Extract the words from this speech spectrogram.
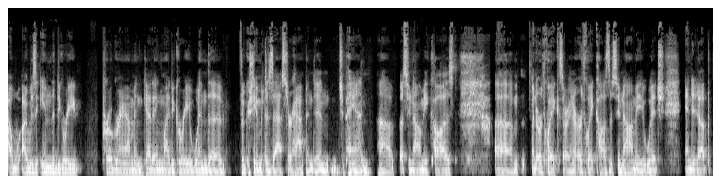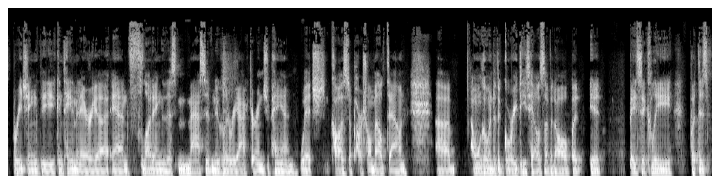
I, I was in the degree program and getting my degree when the Fukushima disaster happened in Japan. Uh, a tsunami caused um, an earthquake. Sorry, an earthquake caused a tsunami, which ended up breaching the containment area and flooding this massive nuclear reactor in Japan, which caused a partial meltdown. Uh, I won't go into the gory details of it all, but it basically put this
